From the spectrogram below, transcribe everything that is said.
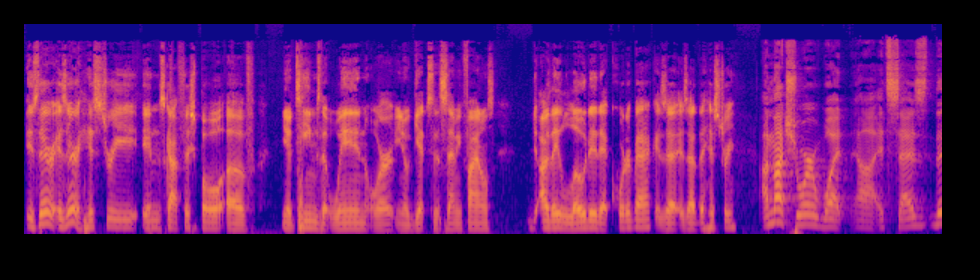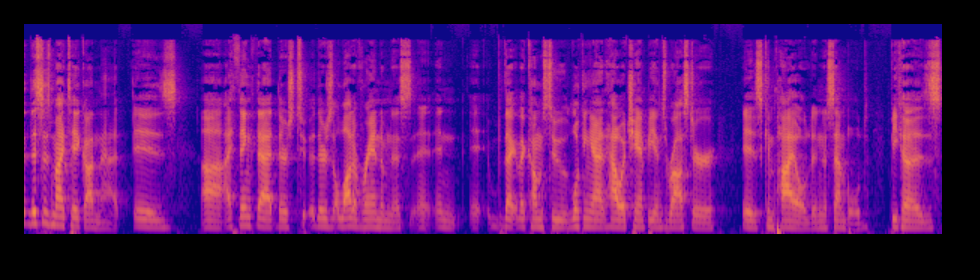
Is there is there a history in Scott Fishbowl of you know teams that win or you know get to the semifinals? Are they loaded at quarterback? Is that is that the history? I'm not sure what uh, it says. Th- this is my take on that. Is uh, I think that there's two, there's a lot of randomness in, in, that that comes to looking at how a champion's roster is compiled and assembled because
